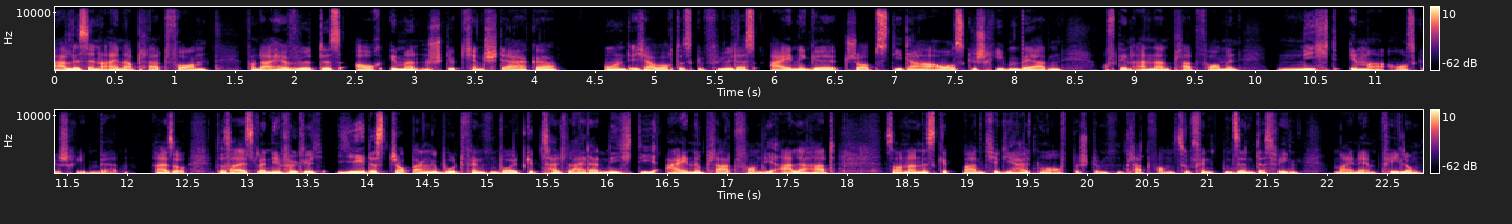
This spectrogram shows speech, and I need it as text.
Alles in einer Plattform. Von daher wird es auch immer ein Stückchen stärker. Und ich habe auch das Gefühl, dass einige Jobs, die da ausgeschrieben werden, auf den anderen Plattformen nicht immer ausgeschrieben werden. Also, das heißt, wenn ihr wirklich jedes Jobangebot finden wollt, gibt es halt leider nicht die eine Plattform, die alle hat, sondern es gibt manche, die halt nur auf bestimmten Plattformen zu finden sind. Deswegen meine Empfehlung,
